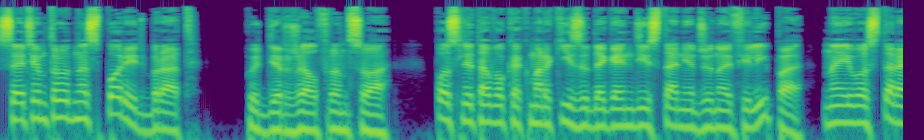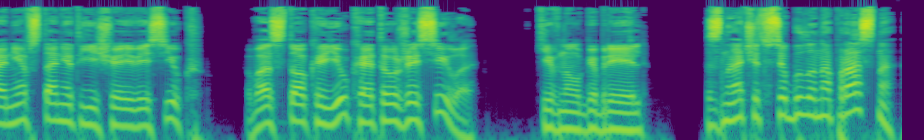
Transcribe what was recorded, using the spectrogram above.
«С этим трудно спорить, брат», — поддержал Франсуа. «После того, как маркиза де Ганди станет женой Филиппа, на его стороне встанет еще и весь юг. Восток и юг — это уже сила», — кивнул Габриэль. «Значит, все было напрасно?»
